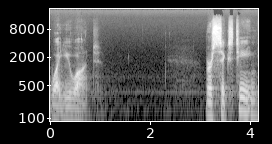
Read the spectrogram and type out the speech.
what you want verse 16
